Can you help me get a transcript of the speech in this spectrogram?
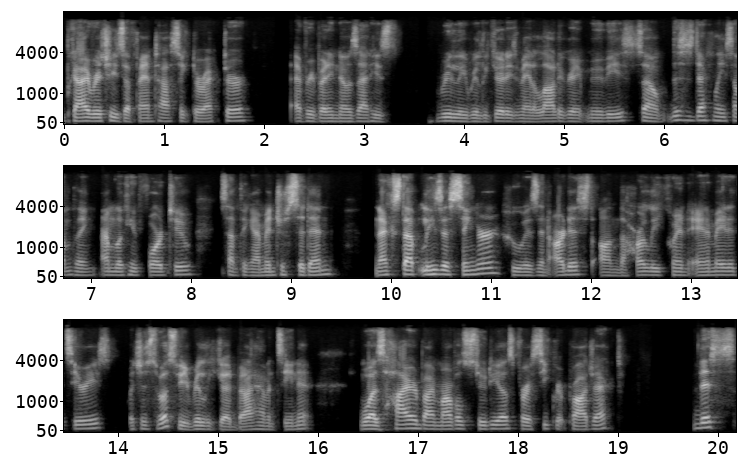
Guy Ritchie's a fantastic director. Everybody knows that he's really, really good. He's made a lot of great movies. So this is definitely something I'm looking forward to, something I'm interested in. Next up, Lisa Singer, who is an artist on the Harley Quinn animated series, which is supposed to be really good, but I haven't seen it, was hired by Marvel Studios for a secret project. This,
